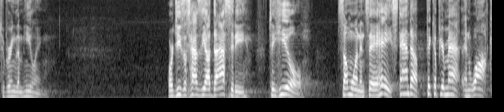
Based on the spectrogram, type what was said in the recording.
to bring them healing. Or Jesus has the audacity to heal someone and say, hey, stand up, pick up your mat, and walk.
